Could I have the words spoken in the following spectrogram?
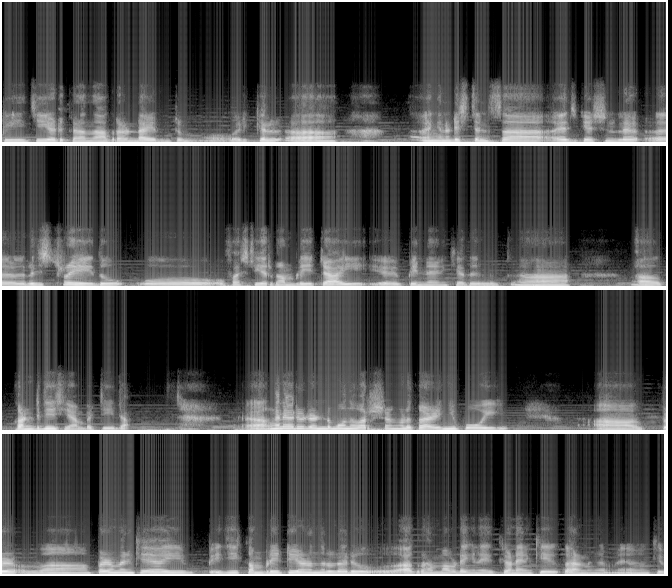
പി ജി എടുക്കണമെന്ന് ആഗ്രഹം ഉണ്ടായിരുന്നിട്ടും ഒരിക്കൽ ഇങ്ങനെ ഡിസ്റ്റൻസ് എഡ്യൂക്കേഷനിൽ രജിസ്റ്റർ ചെയ്തു. ഫസ്റ്റ് ഇയർ കംപ്ലീറ്റ് ആയി. പിന്നെ എനിക്കത് കണ്ടിന്യൂ ചെയ്യാൻ പറ്റിയില്ല. അങ്ങനെ ഒരു രണ്ട് മൂന്ന് വർഷങ്ങൾ കഴിഞ്ഞു പോയി. ഇപ്പോഴും എനിക്ക് ഈ പി ജി കംപ്ലീറ്റ് ചെയ്യണം എന്നുള്ളൊരു ആഗ്രഹം അവിടെ ഇങ്ങനെ ഇരിക്കുകയാണ്. എനിക്ക് കാരണം എനിക്ക്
